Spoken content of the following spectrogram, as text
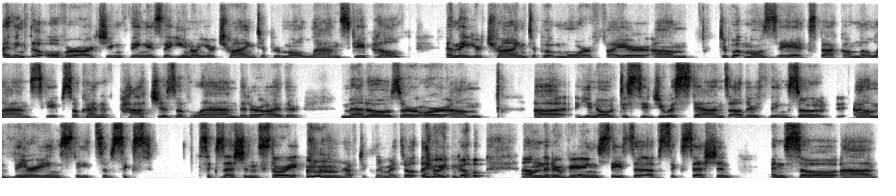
I think the overarching thing is that, you know, you're trying to promote landscape health and that you're trying to put more fire, um, to put mosaics back on the landscape. So, kind of patches of land that are either meadows or, or um, uh, you know, deciduous stands, other things. So, um, varying states of six succession story. have to clear my throat. There we go. Um, that are varying states of, succession. And so, uh,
